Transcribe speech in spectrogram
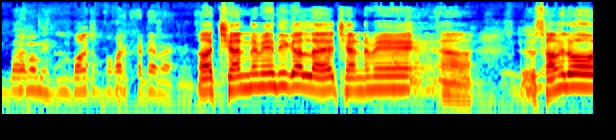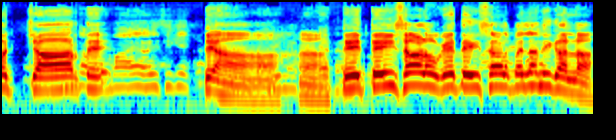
ਬਾਤ ਬਾਤ ਕੱਢਿਆ ਮੈਂ। ਆ 96 ਦੀ ਗੱਲ ਹੈ 96 ਹਾਂ। ਸਮਝ ਲਓ 4 ਤੇ ਤੇ ਹਾਂ ਹਾਂ 23 ਸਾਲ ਹੋ ਗਏ 23 ਸਾਲ ਪਹਿਲਾਂ ਦੀ ਗੱਲ ਆ।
